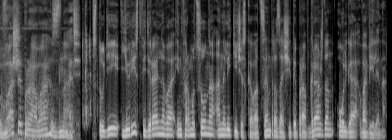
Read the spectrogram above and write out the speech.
Ваше право знать. В студии юрист Федерального информационно-аналитического центра защиты прав граждан Ольга Вавилина.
